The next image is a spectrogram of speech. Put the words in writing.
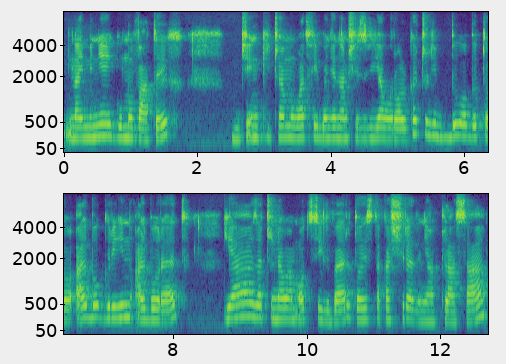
najmniej gumowatych, dzięki czemu łatwiej będzie nam się zwijało rolkę, czyli byłoby to albo green, albo red. Ja zaczynałam od silver, to jest taka średnia klasa,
